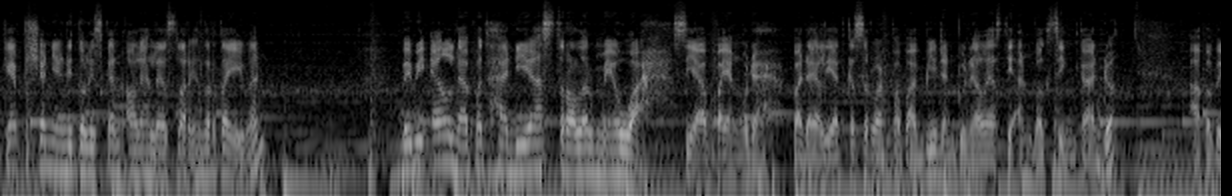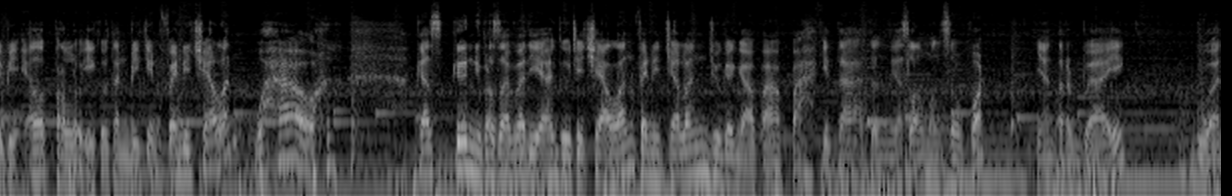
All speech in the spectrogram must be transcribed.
caption yang dituliskan oleh Leslar Entertainment. Baby L dapat hadiah stroller mewah. Siapa yang udah pada lihat keseruan Papa B dan Bunda Lesti unboxing kado? Apa Baby L perlu ikutan bikin Fendi Challenge? Wow! Gaskeun nih persahabat ya Gucci Challenge, Fendi Challenge juga gak apa-apa Kita tentunya selalu mensupport yang terbaik buat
